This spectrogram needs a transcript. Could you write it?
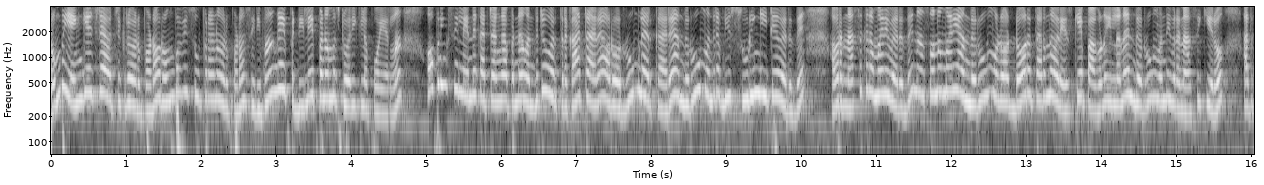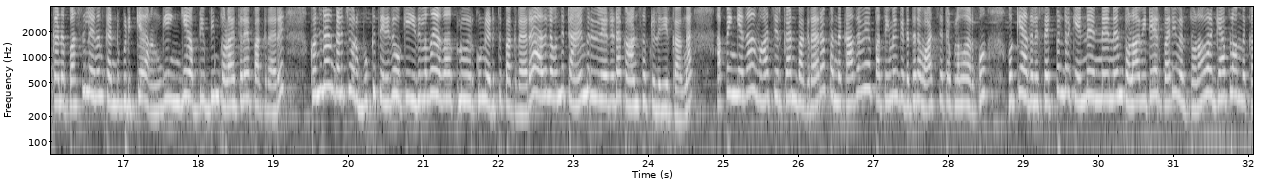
ரொம்ப எங்கேஜாக வச்சுக்கிற ஒரு படம் ரொம்பவே சூப்பரான ஒரு படம். சரி வாங்க இப்போ டிலே பண்ணாமல் ஸ்டோரிக்குள்ளே போயிடலாம் ஓப்பனிங் சீனில் என்ன காட்டுறாங்க அப்படின்னா வந்துட்டு ஒருத்தர் காட்டுறாரு. அவர் ஒரு ரூமில் இருக்காரு. அந்த ரூம் வந்துட்டு அப்படியே சுருங்கிட்டே வருது. அவரை நசுக்கிற மாதிரி வருது. நான் சொன்ன மாதிரி அந்த ரூமோட டோரை திறந்து அவர் எஸ்கேப் ஆகணும். இல்லைன்னா இந்த ரூம் வந்து இவரை நசுக்கிரும். அதுக்கான பஸ்ஸில் என்னன்னு கண்டுபிடிக்க அங்கே இங்கேயும் அப்படி இப்படின்னு தொலை தொலை பார்க்குறாரு கொஞ்ச நேரம் கழிச்சு ஒரு புக்கு தெரியுது. ஓகே இதில் தான் ஏதாவது க்ளூ இருக்கும்னு எடுத்து பார்க்குறாரு அதில் வந்து டைம் ரிலேட்டடாக கான்செப்ட் எழுதியிருக்காங்க. அப்போ இங்கே ஏதாவது வாட்ச் இருக்கான்னு பார்க்குறாரு அப்போ அந்த கதவே பார்த்தீங்கன்னா கிட்டத்தட்ட வாட்ச் செட்டப்பில் தான் இருக்கும். ஓகே அதில் செட் பண்ணுறக்கு என்ன என்னென்னு தொலாவிட்டே இருப்பார். இவர் தொலாவர கேப்பில் அந்த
